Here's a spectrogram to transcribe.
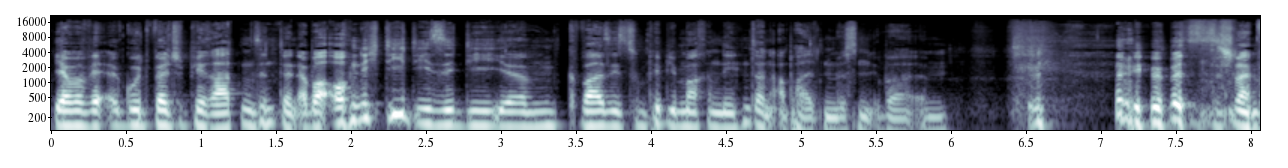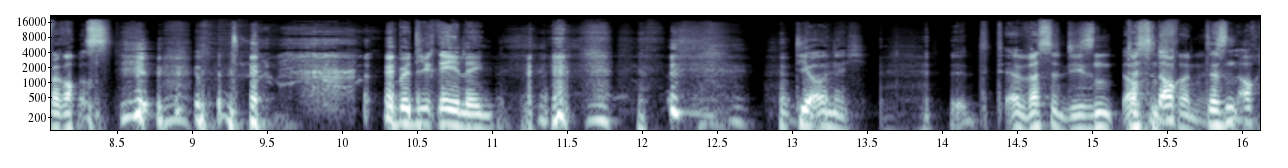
Ja, aber wer, gut, welche Piraten sind denn? Aber auch nicht die, die sie, die ähm, quasi zum Pipi machen, den Hintern abhalten müssen über, ähm, über das schon einfach raus. über, die, Reling. Die auch nicht. Äh, Was, die sind Das sind, auch, Freunde. das sind auch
